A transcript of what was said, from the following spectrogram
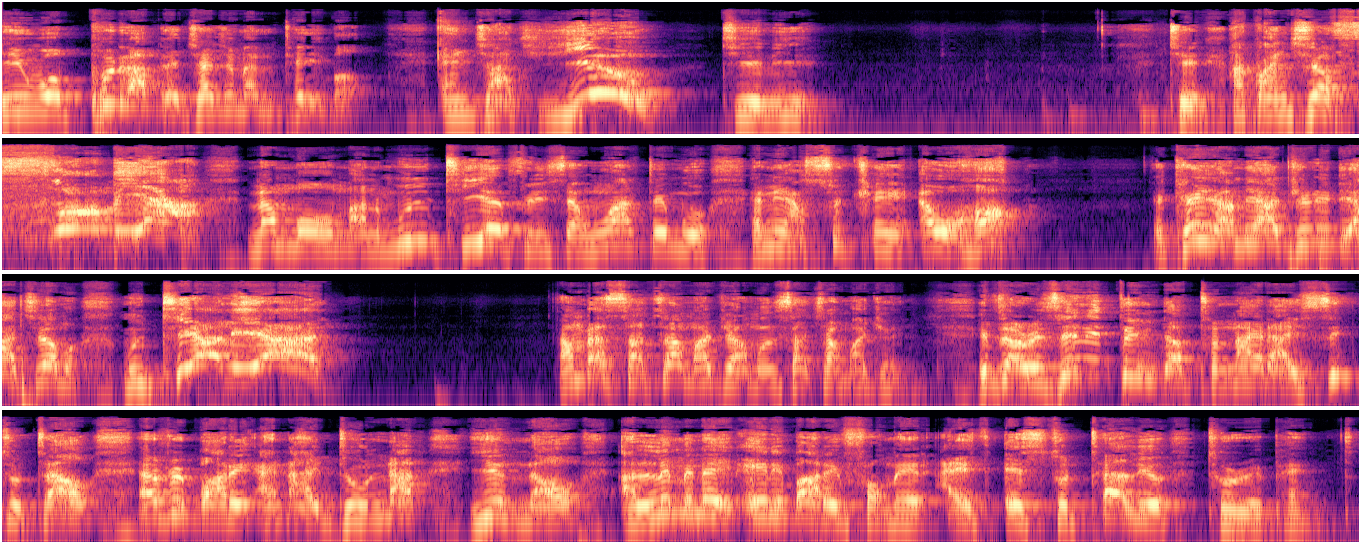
He will put up the judgment table and judge you. Tieni. akwankyerɛfoɔ bi a na mo ma no montie afiri sɛ ho atemmuo ɛne asotwe ɛwɔ ɛka nyame adwene de mo montie ne yɛ If there is anything that tonight I seek to tell everybody and I do not, you know, eliminate anybody from it, it is to tell you to repent.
